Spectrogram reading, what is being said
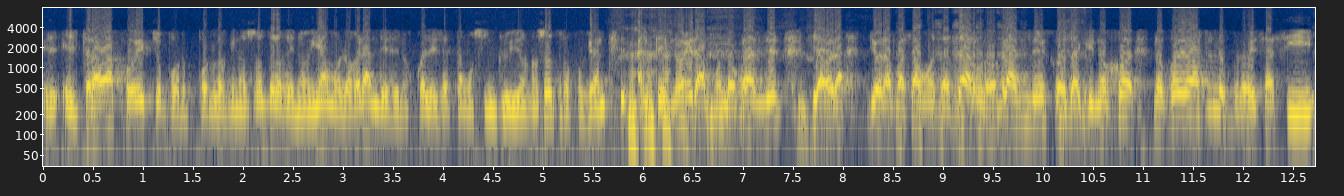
el, el trabajo hecho por, por lo que nosotros denominamos los grandes, de los cuales ya estamos incluidos nosotros, porque antes, antes no éramos los grandes y ahora, y ahora pasamos a ser los grandes, cosa que nos jode, nos jode bastante, pero es así.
